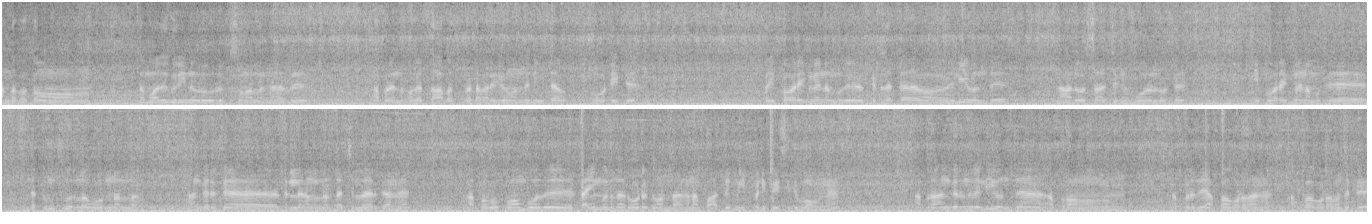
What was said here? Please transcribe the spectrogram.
அந்த பக்கம் இந்த மதுகுரின்னு ஒரு ஊருக்கு சொன்னாலங்க அது. அப்புறம் இந்த பக்கம் தாபஸ்பேட்டை வரைக்கும் வந்து நீட்டாக ஓட்டிட்டு. இப்போ இப்போ வரைக்குமே நமக்கு கிட்டத்தட்ட வெளியே வந்து நாலு வருஷம் ஆச்சுங்க போரல் விட்டு. இப்போ வரைக்குமே நமக்கு இந்த தும்கூரில் ஓடணும்ல. அங்கே இருக்க ட்ரில்லர்லாம் டச்சில் தான் இருக்காங்க. அப்பப்போ போகும்போது டைம் இருந்தால் ரோடுக்கு வந்தாங்கன்னா பார்த்து மீட் பண்ணி பேசிட்டு போவாங்க. அப்புறம் அங்கேருந்து வெளியே வந்தேன். அப்புறம் அப்புறந்தே அப்பா கூட தாங்க. அப்பா கூட வந்துட்டு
